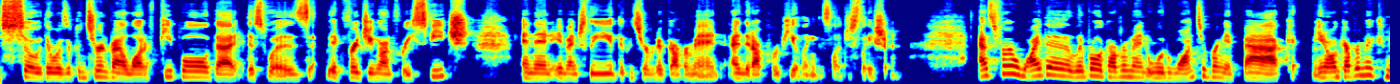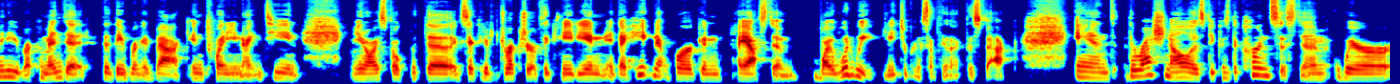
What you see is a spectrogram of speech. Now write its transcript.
So there was a concern by a lot of people that this was infringing on free speech. And then eventually the conservative government ended up repealing this legislation. As for why the liberal government would want to bring it back, you know, a government committee recommended that they bring it back in 2019. You know, I spoke with the executive director of the Canadian Anti Hate Network and I asked him, why would we need to bring something like this back? And the rationale is because the current system where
